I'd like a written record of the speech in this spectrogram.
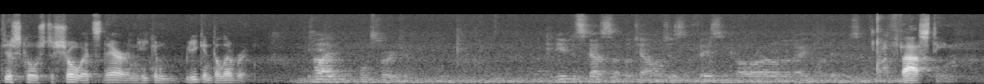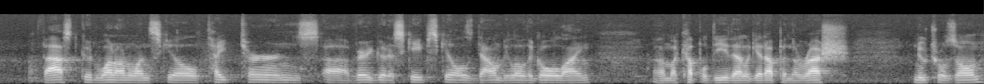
just goes to show it's there and he can, he can deliver it. Todd, oh, sorry, Can you discuss some of the challenges in facing Colorado tonight? What they presented? Fast team. Fast, good one-on-one skill, tight turns, uh, very good escape skills down below the goal line. Um, a couple D that'll get up in the rush, neutral zone,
